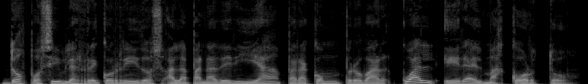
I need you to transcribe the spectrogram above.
dos posibles recorridos a la panadería para comprobar cuál era el más corto.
